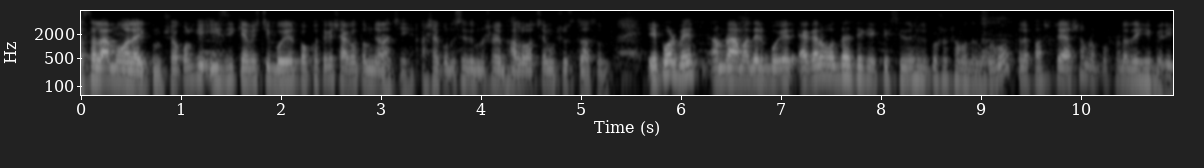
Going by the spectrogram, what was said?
আসসালামু আলাইকুম। সকলকে ইজি কেমিস্ট্রি বইয়ের পক্ষ থেকে স্বাগতম জানাচ্ছি। আশা করতেছি তোমরা সবাই ভালো আছো এবং সুস্থ আছো। এ পর্বে আমরা আমাদের বইয়ের এগারো অধ্যায় থেকে একটি সৃজনশীল প্রশ্ন সমাধান করব। তাহলে ফার্স্টে আসো, আমরা প্রশ্নটা দেখে ফেলি।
